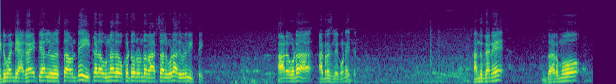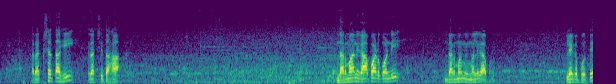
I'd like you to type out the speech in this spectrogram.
ఇటువంటి అఘాయిత్యాలు వేస్తూ ఉంటే ఇక్కడ ఉన్నది ఒకటో రెండో రాష్ట్రాలు కూడా అది కూడా వీక్తాయి. ఆడ కూడా అడ్రస్ లేకుండా అవుతుంది అందుకనే ధర్మో రక్షతహి రక్షిత. ధర్మాన్ని కాపాడుకోండి. ధర్మం మిమ్మల్ని కాపాడుతుంది. లేకపోతే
